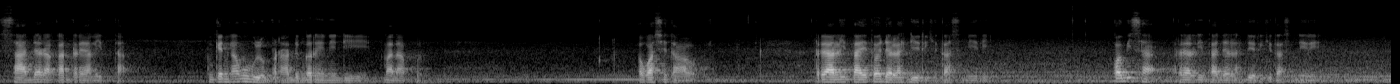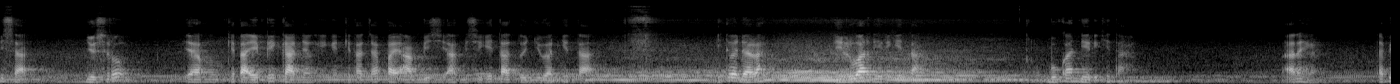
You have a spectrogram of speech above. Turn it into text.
sadar akan realita. Mungkin kamu belum pernah dengar ini di mana pun. Aku kasih tahu realita itu adalah diri kita sendiri. Kok bisa realita adalah diri kita sendiri? Bisa. Justru yang kita impikan, yang ingin kita capai, ambisi-ambisi kita, tujuan kita, itu adalah di luar diri kita, bukan diri kita. Aneh kan? Tapi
